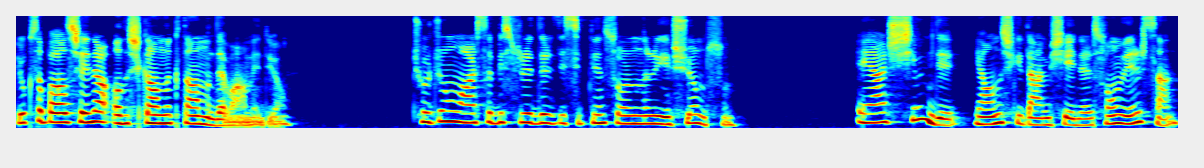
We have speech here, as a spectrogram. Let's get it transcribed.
Yoksa bazı şeyler alışkanlıktan mı devam ediyor? Çocuğun varsa bir süredir disiplin sorunları yaşıyor musun? Eğer şimdi yanlış giden bir şeylere son verirsen,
